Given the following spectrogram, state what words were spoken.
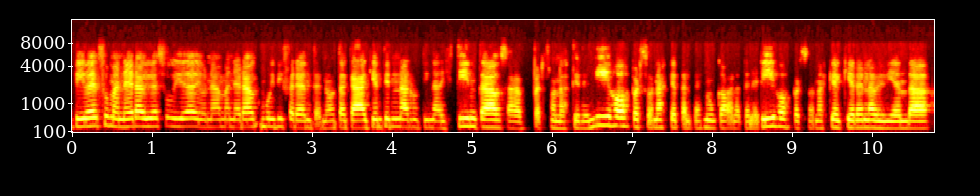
vive su manera, vive su vida de una manera muy diferente, ¿no? Cada quien tiene una rutina distinta, o sea, personas tienen hijos, personas que tal vez nunca van a tener hijos, personas que quieren la vivienda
